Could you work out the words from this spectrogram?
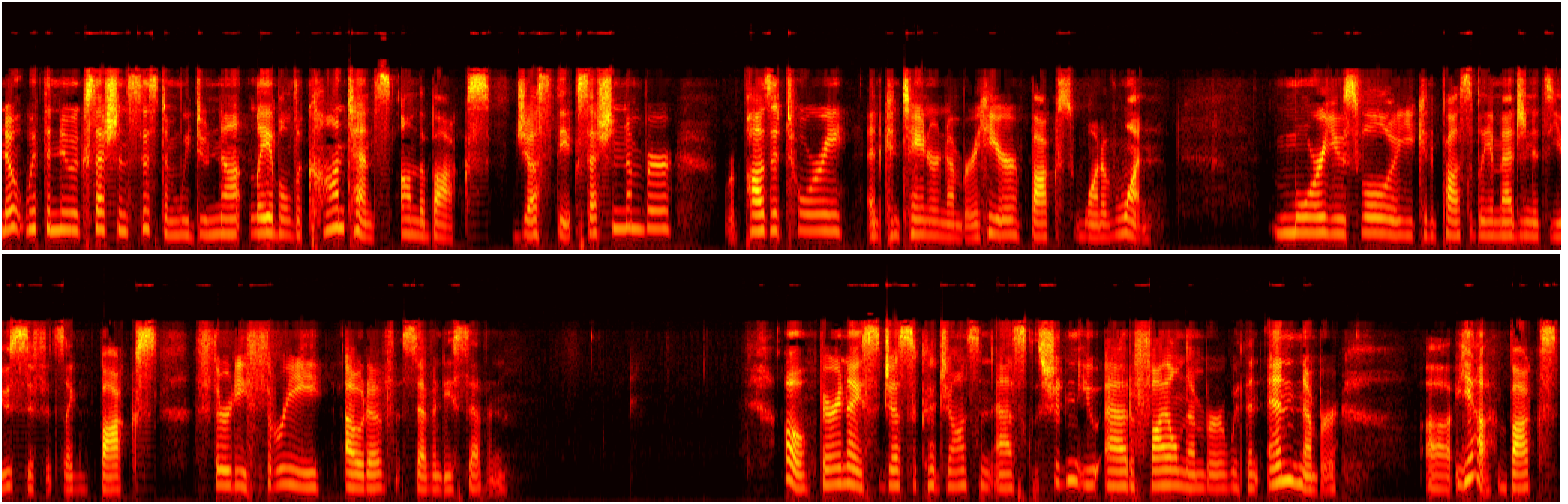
Note with the new accession system, we do not label the contents on the box, just the accession number, repository, and container number, here box one of one. More useful, or you could possibly imagine its use if it's like box 33 out of 77. Oh, very nice. Jessica Johnson asks, shouldn't you add a file number with an end number? Uh, yeah, box.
